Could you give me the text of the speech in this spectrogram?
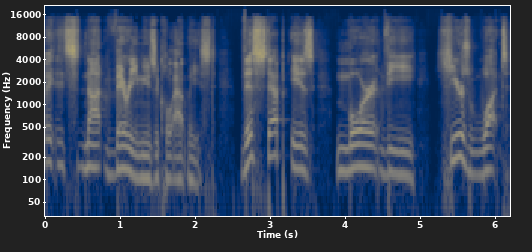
It's not very musical, at least. This step is more the here's what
